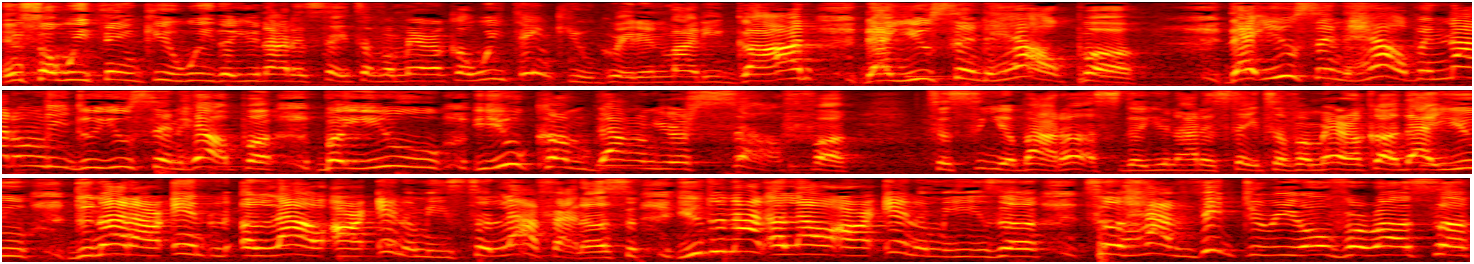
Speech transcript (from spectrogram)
And so we thank you, we the United States of America, we thank you, great and mighty God, that you send help. Uh, that you send help and not only do you send help uh, but you you come down yourself uh, to see about us, the United States of America, that you do not our en- allow our enemies to laugh at us. You do not allow our enemies uh, to have victory over us. Uh,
